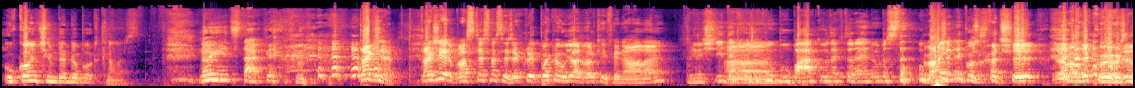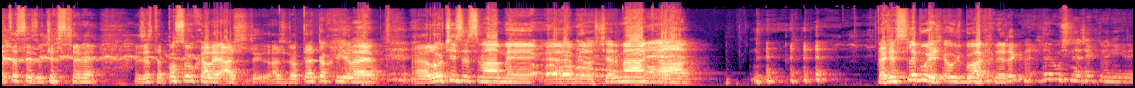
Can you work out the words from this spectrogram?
Ukončím tento podcast. No nic, tak. Takže, takže vlastně jsme si řekli, pojďme udělat velký finále. Když ti teď řeknu bubáku, tak to najednou dostanu. Vážení posluchači, já vám děkuji, že jste se zúčastnili, že jste poslouchali až, až do této chvíle. Eh, Loučí se s vámi eh, Miloš Čermák a... Takže slibuji, že už Bubák neřekneš. Ne, už neřeknu nikdy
